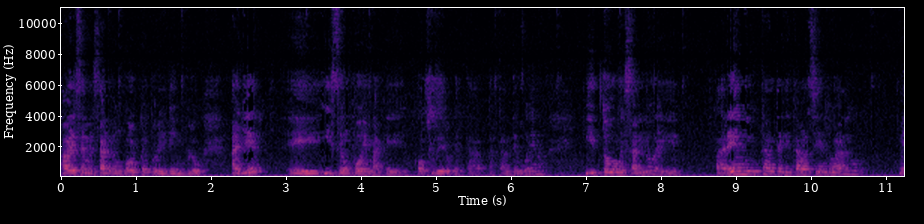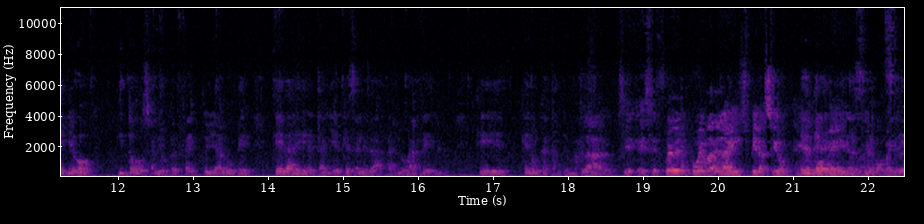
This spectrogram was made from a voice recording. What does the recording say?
a veces me sale un golpe, por ejemplo, ayer eh, hice un poema que considero que está bastante bueno y todo me salió ahí. Paré un instante que estaba haciendo algo, me llegó y todo salió perfecto. Ya lo que queda es el taller que se le da, los arreglos que, nunca de más. Claro, sí, ese fue el poema de la inspiración en el, momento,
